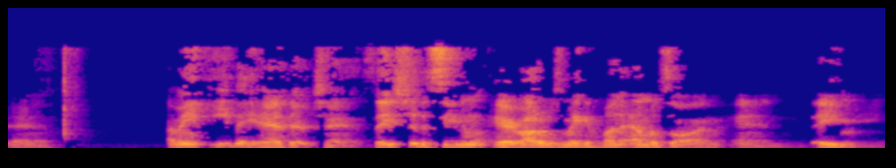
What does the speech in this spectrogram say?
Yeah. I mean, eBay had their chance. They should have seen them. Everybody was making fun of Amazon, and they mean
